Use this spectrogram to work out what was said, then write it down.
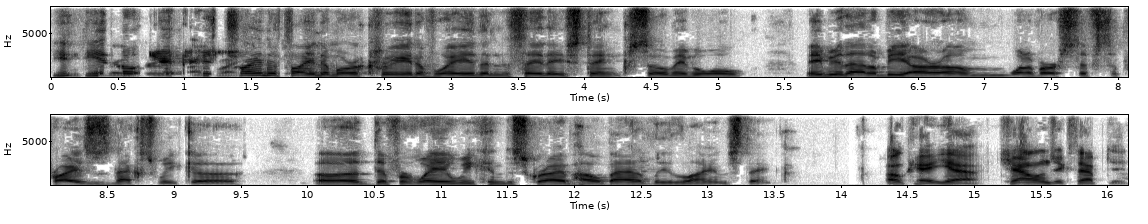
You, you know, trying to find a more creative way than to say they stink. So maybe we'll maybe that'll be our um, one of our SIFT surprises next week. Uh, a different way we can describe how badly the Lions stink. Okay, yeah, challenge accepted.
